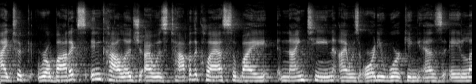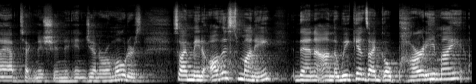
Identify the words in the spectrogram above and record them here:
I took robotics in college. I was top of the class. So by 19, I was already working as a lab technician in General Motors. So I made all this money. Then on the weekends, I'd go party my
